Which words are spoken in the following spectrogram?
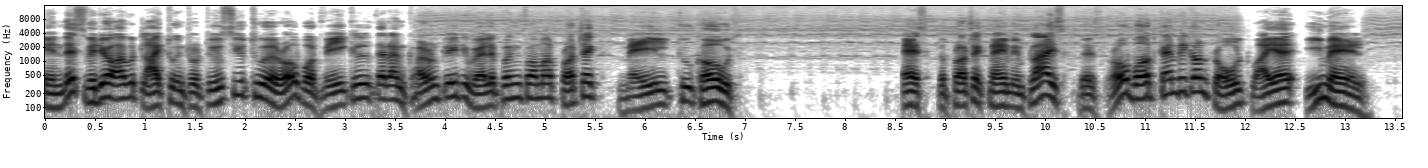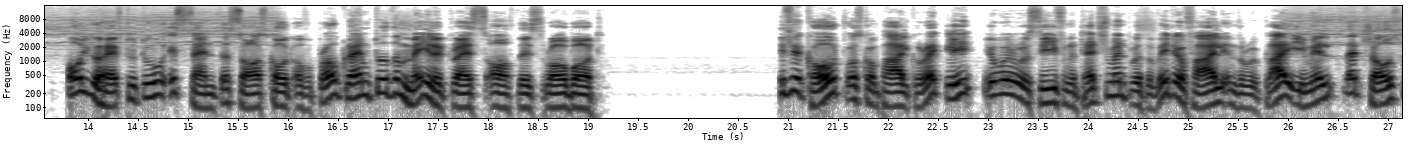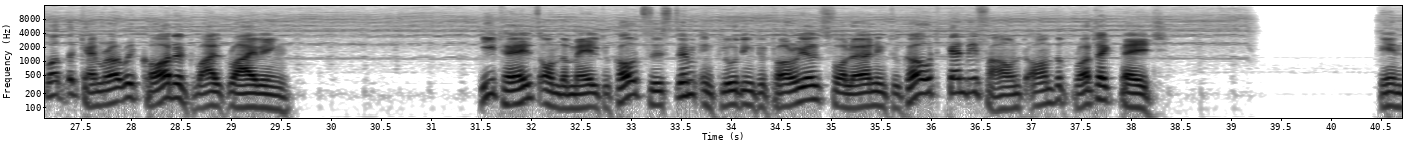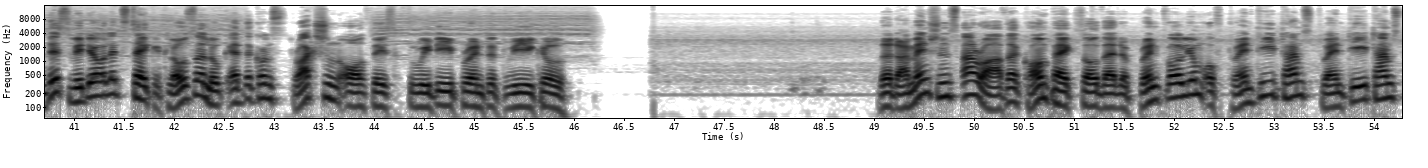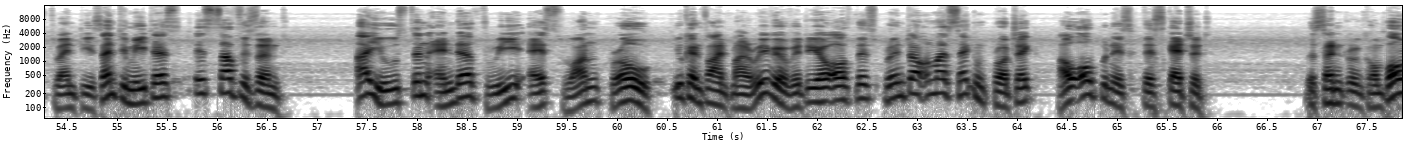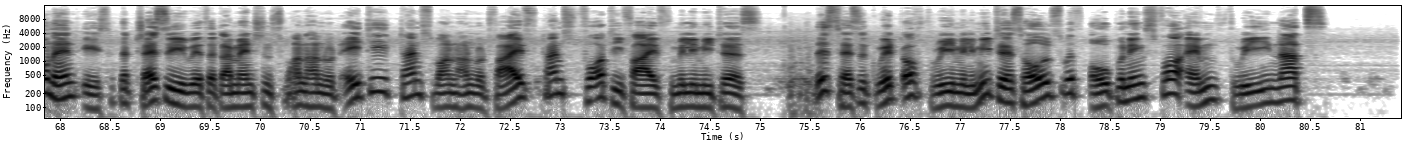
In this video I would like to introduce you to a robot vehicle that I'm currently developing for my project Mail to Code. As the project name implies, this robot can be controlled via email. All you have to do is send the source code of a program to the mail address of this robot. If your code was compiled correctly, you will receive an attachment with a video file in the reply email that shows what the camera recorded while driving. Details on the Mail to Code system, including tutorials for learning to code, can be found on the project page. In this video let's take a closer look at the construction of this 3D printed vehicle. The dimensions are rather compact so that a print volume of 20x20x20 cm is sufficient. I used an Ender 3S1 Pro, you can find my review video of this printer on my second project, How Open is this gadget. The central component is the chassis with the dimensions 180x105x45mm. This has a grid of 3mm holes with openings for M3 nuts.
